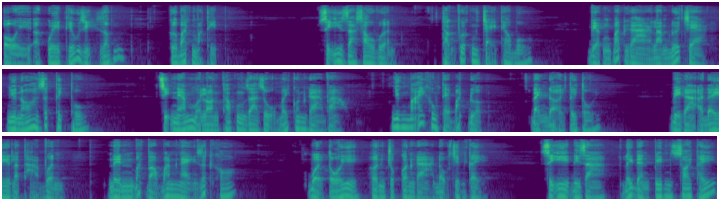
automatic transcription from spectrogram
Ôi ở quê thiếu gì giống, cứ bắt mà thịt. Sĩ ra sau vườn, thằng Phước chạy theo bố. Việc bắt gà làm đứa trẻ như nó rất thích thú. Chị ném một lon thóc ra dụ mấy con gà vào, nhưng mãi không thể bắt được, đành đợi tới tối. Vì gà ở đây là thả vườn, nên bắt vào ban ngày rất khó. Buổi tối hơn chục con gà đậu trên cây. Sĩ đi ra lấy đèn pin soi thấy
